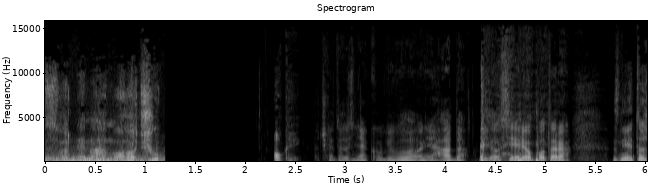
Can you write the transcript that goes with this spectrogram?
Co nemám oču? OK. Počkaj, to je nejako vyvolávanie hada. Videl si Harryho Pottera? Znie to,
